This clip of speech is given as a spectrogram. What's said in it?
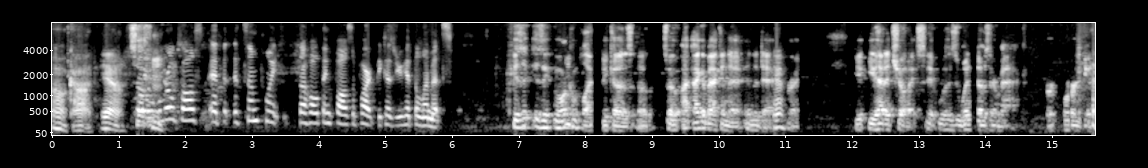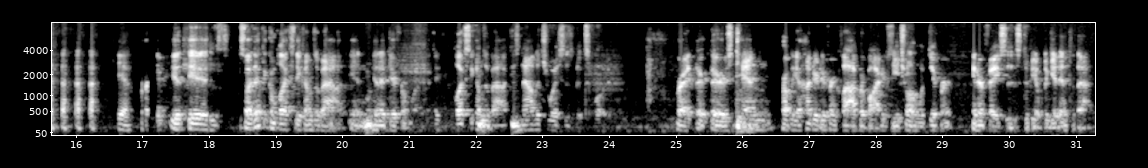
Oh God, yeah. So the hmm. world falls at, the- at some point, the whole thing falls apart because you hit the limits. Is it is it more complex because of, so I, I go back in the in the day, Yeah. right? You, you had a choice. It was Windows or Mac or, or you know, Yeah. right? It is so I think the complexity comes about in in a different way. I think the complexity comes about because now the choices have exploded. Right. There, there's 10, probably 100 different cloud providers, each one with different interfaces to be able to get into that.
